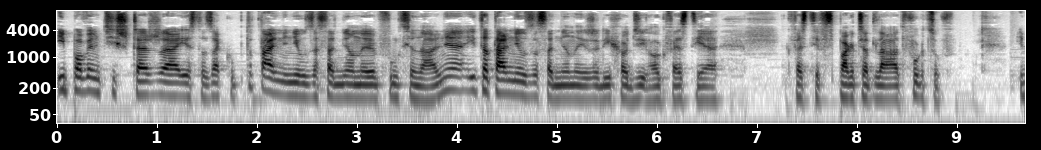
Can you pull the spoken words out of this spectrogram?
I powiem ci szczerze, jest to zakup totalnie nieuzasadniony funkcjonalnie i totalnie uzasadniony, jeżeli chodzi o kwestie, kwestie wsparcia dla twórców. I,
